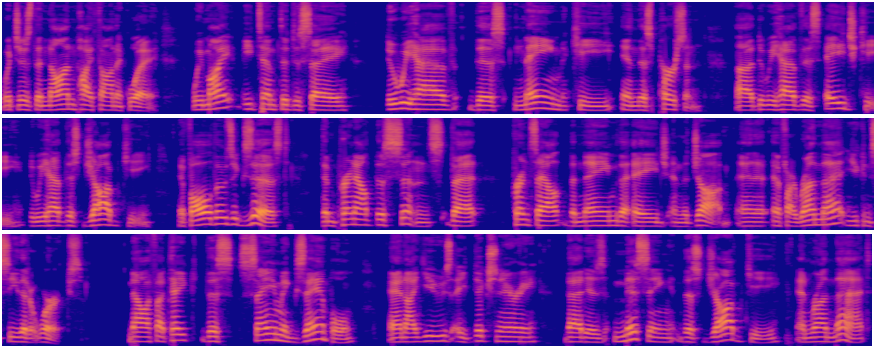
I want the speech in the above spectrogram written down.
which is the non-Pythonic way. We might be tempted to say, do we have this name key in this person? Uh, do we have this age key? Do we have this job key? If all those exist, then print out this sentence that prints out the name, the age, and the job. And if I run that, you can see that it works. Now, if I take this same example and I use a dictionary that is missing this job key and run that,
